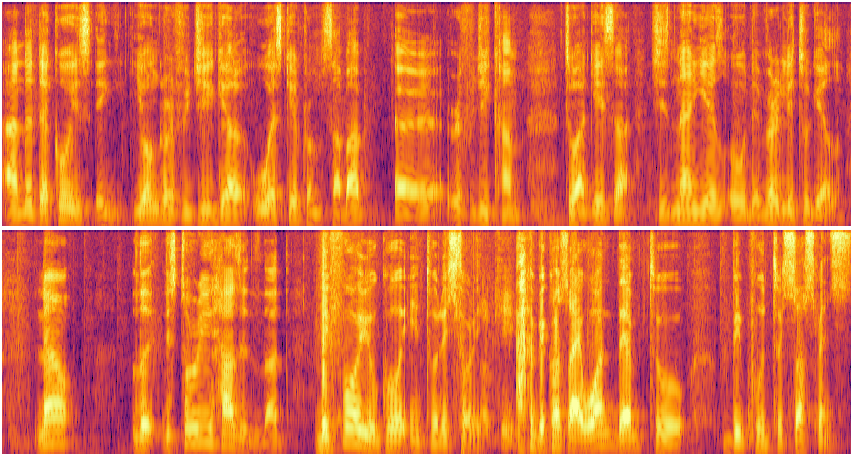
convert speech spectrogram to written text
and Deko is a young refugee girl who escaped from Sabab uh, refugee camp to Hargeisa. She's nine years old, a very little girl. Now, the, the story has it that. Before you go into the story, okay. because I want them to be put to suspense,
